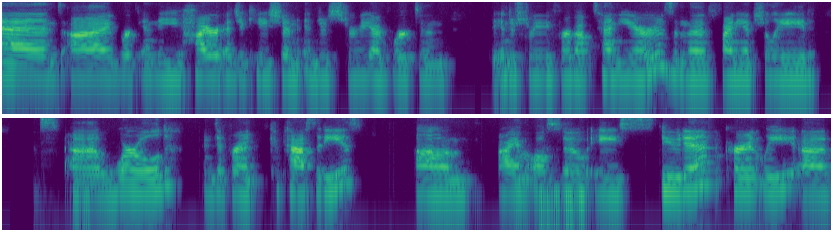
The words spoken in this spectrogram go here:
and I work in the higher education industry. I've worked in the industry for about 10 years in the financial aid uh, world in different capacities. Um, I am also a student currently of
